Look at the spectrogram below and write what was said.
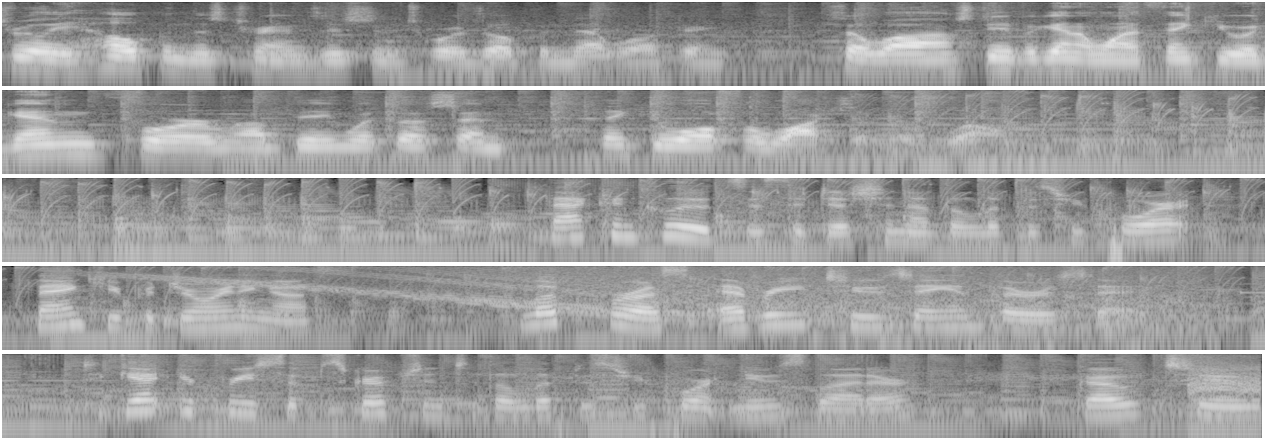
to really help in this transition towards open networking. So, uh, Steve, again, I want to thank you again for uh, being with us, and thank you all for watching as well. That concludes this edition of the Lippis Report. Thank you for joining us. Look for us every Tuesday and Thursday. To get your free subscription to the Lippis Report newsletter, go to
